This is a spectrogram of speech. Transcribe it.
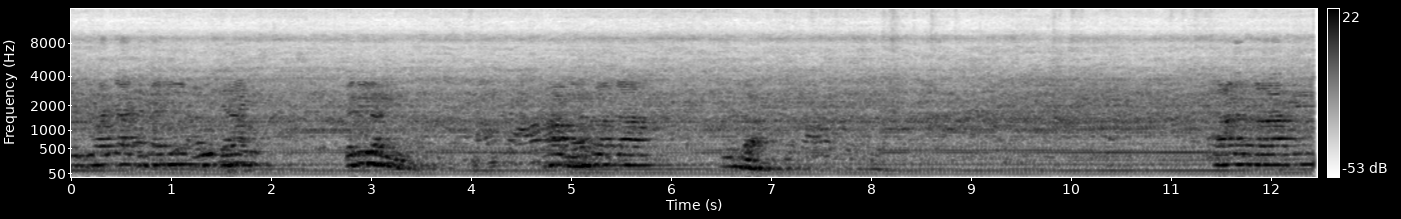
ते जीवाच्या ठिकाणी अविद्या कधी लागली हा महत्त्वाचा मुद्दा काळाकाळाने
